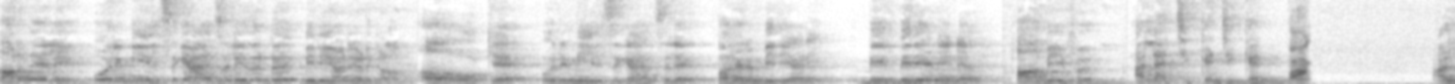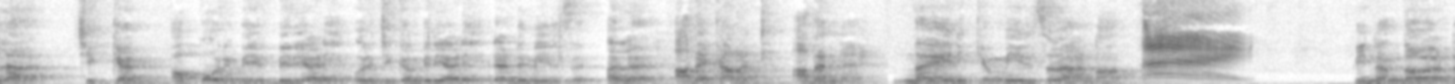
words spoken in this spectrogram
പറഞ്ഞേലേ ഒരു മീൽസ് ക്യാൻസൽ ചെയ്തിട്ട് ബിരിയാണി എടുക്കണം. ആ ഓക്കെ. ഒരു മീൽസ് ക്യാൻസൽ പകരം ബിരിയാണി. ബീഫ് ബിരിയാണിന് ആ ബീഫ്. അല്ല ചിക്കൻ ചിക്കൻ അല്ല ചിക്കൻ അപ്പൊ ഒരു ബീഫ് ബിരിയാണി ഒരു ചിക്കൻ ബിരിയാണി രണ്ട് മീൽസ് അല്ലേ? അതെ കറക്റ്റ് അതന്നെ. എന്നാ എനിക്കും മീൽസ് വേണ്ട. പിന്നെന്താ വേണ്ട?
